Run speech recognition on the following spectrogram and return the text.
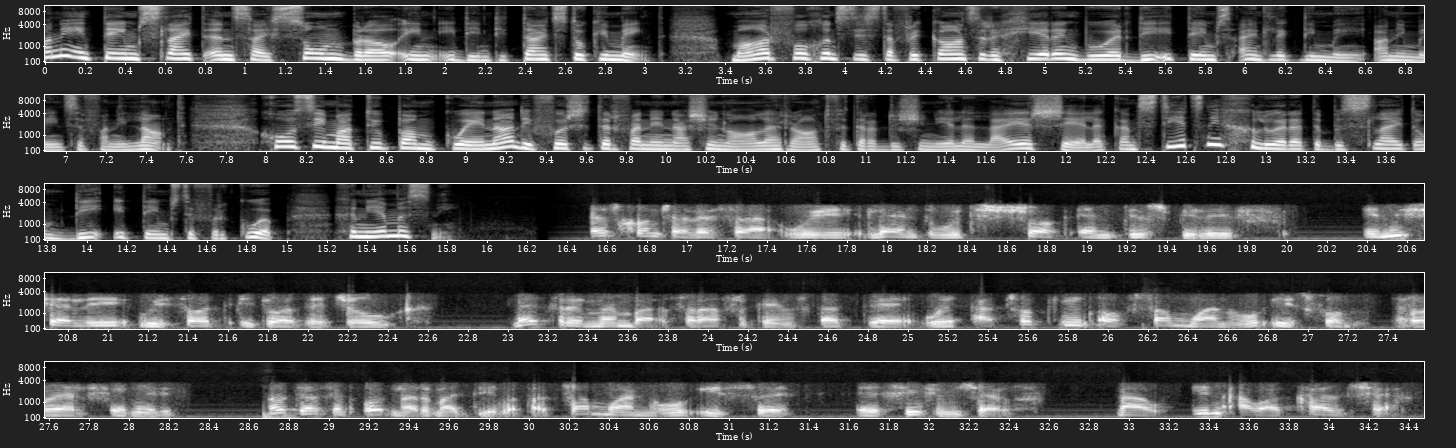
Van die items sluit in sy sonbril en identiteitsdokument, maar volgens die Suid-Afrikaanse regering behoort die items eintlik die me aan die mense van die land. Gossi Matupa Mkwena, die voorsitter van die Nasionale Raad vir Tradisionele Leiers, sê hulle kan steeds nie glo dat 'n besluit om die items te verkoop geneem is nie. As Contralesa, we learned with shock and disbelief. Initially, we thought it was a joke. Let's remember, South Africans, that uh, we are talking of someone who is from a royal family, not just an ordinary Madiba, but someone who is uh, a chief himself. Now, in our culture,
